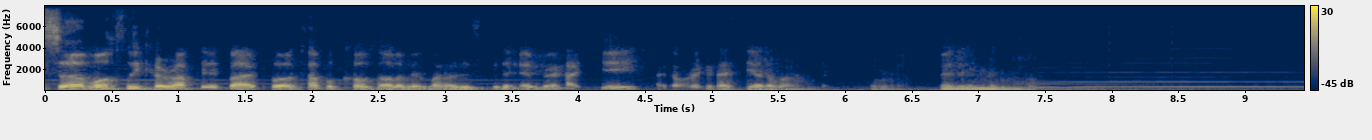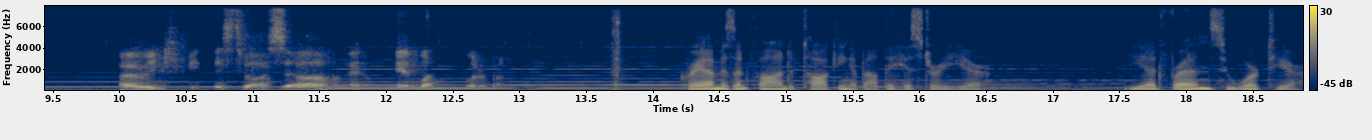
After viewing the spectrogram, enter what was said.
It's uh, mostly corrupted, but I put a couple codes out of it. One of this to the Ember High Gate. I don't recognize the other one. Why are we keeping this to ourselves? I don't get what what about. Graham isn't fond of talking about the history here. He had friends who worked here.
